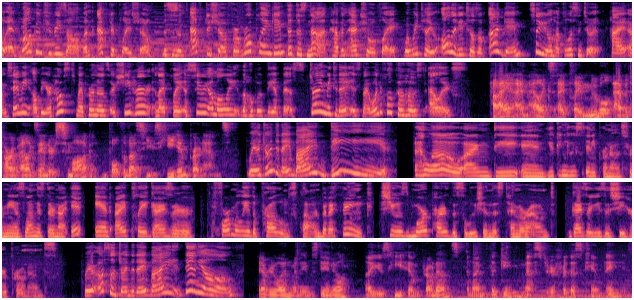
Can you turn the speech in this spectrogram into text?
Hello, and welcome to Resolve, an afterplay show. This is an after show for a role playing game that does not have an actual play, where we tell you all the details of our game so you don't have to listen to it. Hi, I'm Sammie. I'll be your host. My pronouns are she, her, and I play Isiri Amoli, the Hope of the Abyss. Joining me today is my wonderful co host, Alex. Hi, I'm Alex. I play Moogle, Avatar of Alexander Smog. Both of us use he, him pronouns. We are joined today by Dee. Hello, I'm Dee, and you can use any pronouns for me as long as they're not it. And I play Guyser, formerly the Problems Clown, but I think she was more part of the solution this time around. Guyser uses she, her pronouns. We are also joined today by Daniel. Hey everyone, my name is Daniel. I use he, him pronouns, and I'm the game master for this campaign.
